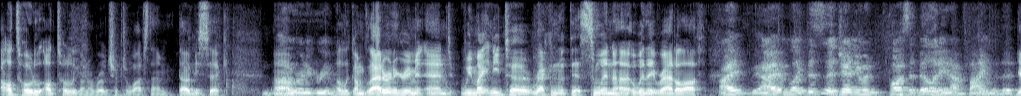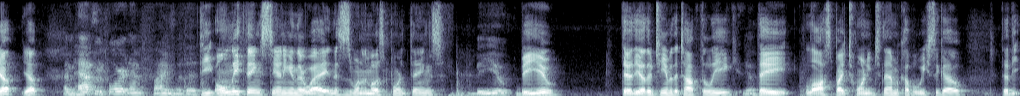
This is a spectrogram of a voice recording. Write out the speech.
I'll totally I'll totally go on a road trip to watch them. That would be sick. I'm glad Um, we're in agreement. Uh, Look, I'm glad we're in agreement, and we might need to reckon with this when uh, when they rattle off. I I am like this is a genuine possibility, and I'm fine with it. Yep, yep. I'm happy for it, and I'm fine with it. The only thing standing in their way, and this is one of the most important things, Be you. Be you. They're the other team at the top of the league. Yep. They lost by 20 to them a couple weeks ago. They're the,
